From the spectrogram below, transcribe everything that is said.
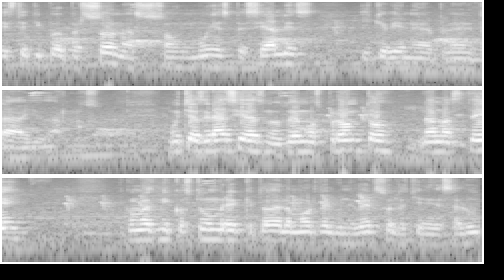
este tipo de personas son muy especiales y que vienen al planeta a ayudarnos. Muchas gracias, nos vemos pronto. Namaste. Como es mi costumbre, que todo el amor del universo les tiene de salud,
